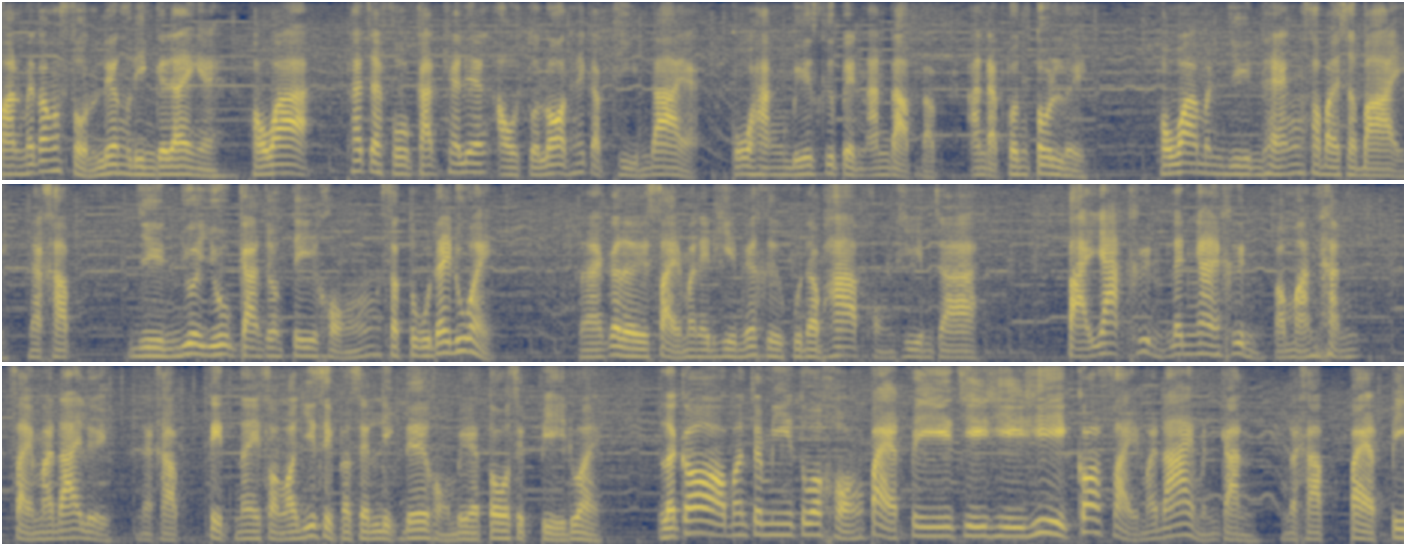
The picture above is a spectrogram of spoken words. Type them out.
มันไม่ต้องสนเรื่องลิงก็ได้ไง เพราะว่าถ้าจะโฟกัสแค่เรื่องเอาตัวรอดให้กับทีมได้อะโกฮังบีสคือเป็นอันดับแบบอันดับต้นๆเลย เพราะว่ามันยืนแท้งสบายๆนะครับยืนยั่วยุการโจมตีของศัตรูได้ด้วยนะก็เลยใส่มาในทีมก็คือคุณภาพของทีมจะ ตายยากขึ้นเล่นง่ายขึ้นประมาณนั้นใส่มาได้เลยนะครับ ติดใน 220%ลีกเดอร์ของเบโต10 ปีด้วย แล้วก็มันจะมีตัวของ 8 ปี GT ที่ก็ใส่มาได้เหมือนกันนะครับ 8 ปี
